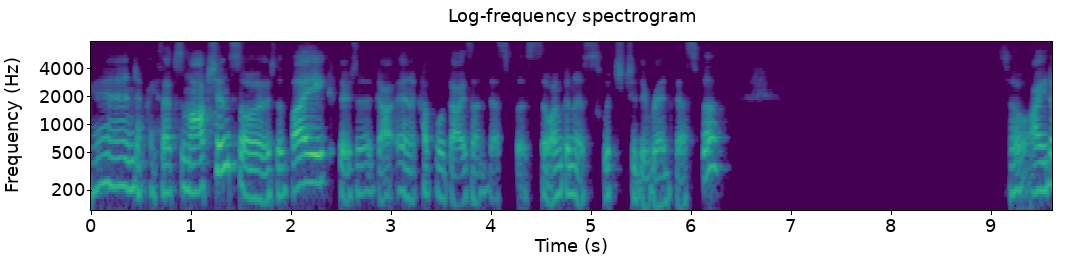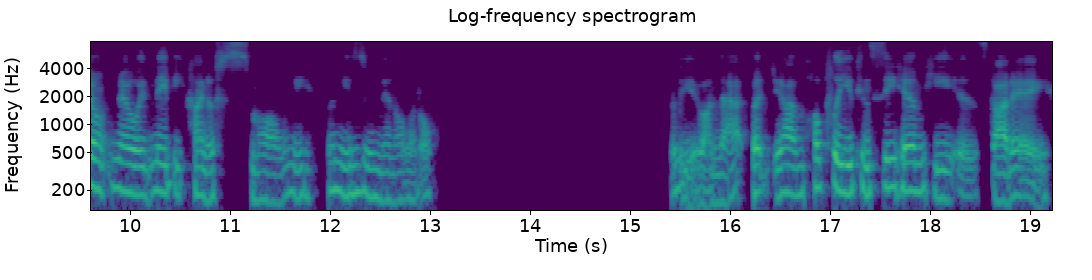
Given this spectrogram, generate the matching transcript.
And I have some options. So there's a bike, there's a guy and a couple of guys on Vespa. So I'm gonna switch to the red Vespa. So I don't know, it may be kind of small. Let me, let me zoom in a little for you on that. But um, hopefully you can see him. He is got a,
